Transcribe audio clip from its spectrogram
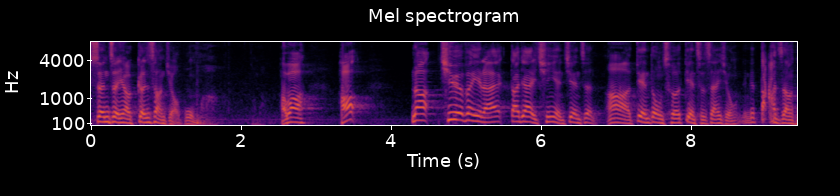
真正要跟上脚步嘛，好不好？好，那七月份以来，大家也亲眼见证啊，电动车电池三雄那个大涨，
